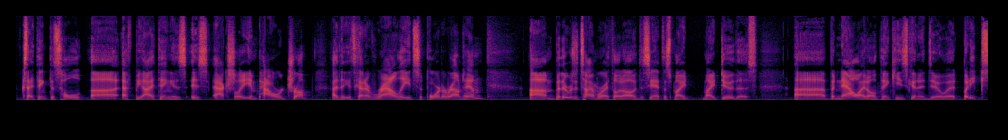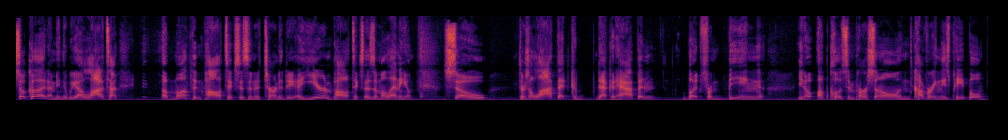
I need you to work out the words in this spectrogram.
because I think this whole uh, FBI thing is is actually empowered Trump. I think it's kind of rallied support around him. Um, but there was a time where I thought, oh, DeSantis might might do this. Uh, but now I don't think he's going to do it. But he still could. I mean, we got a lot of time. A month in politics is an eternity. A year in politics is a millennium. So there's a lot that could that could happen. but from being, you know, up close and personal and covering these people,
